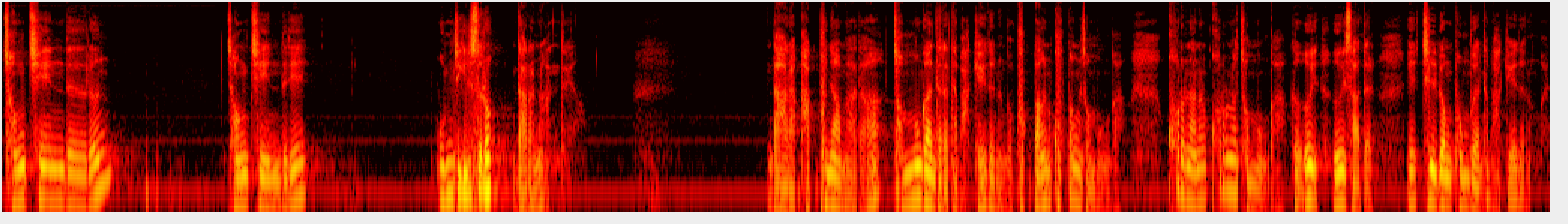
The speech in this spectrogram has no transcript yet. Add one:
정치인들은 정치인들이 움직일수록 나라는 안 돼요. 나라 각 분야마다 전문가들한테 맡겨야 되는 거. 국방은 국방 전문가, 코로나는 코로나 전문가, 그 의, 의사들, 이 질병 본부한테 맡겨야 되는 거예요.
